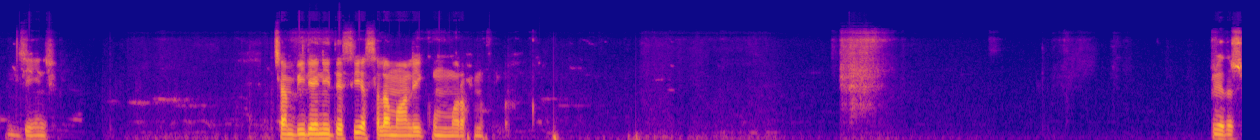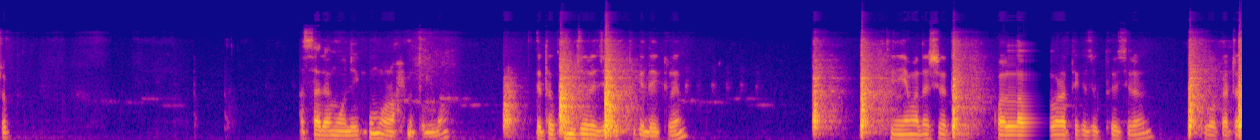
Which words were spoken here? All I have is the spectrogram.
জি আচ্ছা আমি বিদায় নিতেছি। আসসালামু আলাইকুম রহমতুল্লাহ প্রিয় দর্শক আসসালামু আলাইকুম রহমতুল্লাহ এতক্ষণ ধরে যে ব্যক্তিকে দেখলেন তিনি আমাদের সাথে কল্লাপাড়া থেকে যুক্ত হয়েছিলেন কুয়াকাটা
